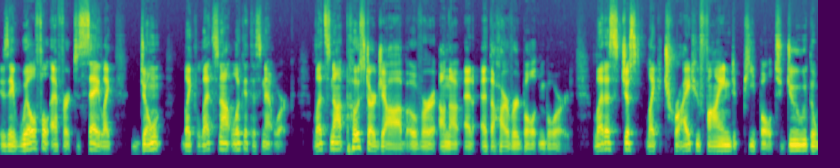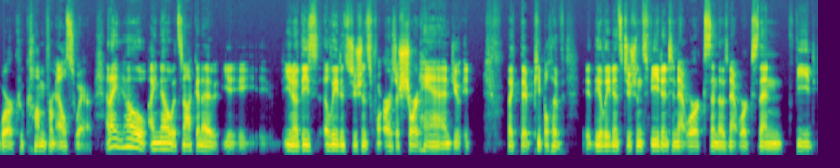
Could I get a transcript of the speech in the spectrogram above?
It is a willful effort to say like don't like let's not look at this network let's not post our job over on the at, at, the harvard bulletin board. Let us just like try to find people to do the work who come from elsewhere. And i know i know it's not going to you, you, know these elite institutions for, are as a shorthand. You it, like the people have the elite institutions feed into networks and those networks then feed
